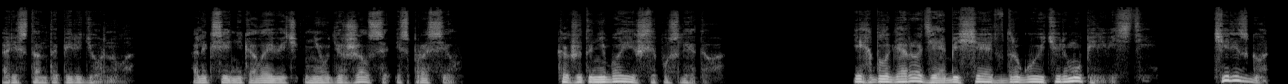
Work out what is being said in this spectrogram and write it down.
Арестанта передернуло. Алексей Николаевич не удержался и спросил. «Как же ты не боишься после этого?» «Их благородие обещает в другую тюрьму перевести. Через год.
